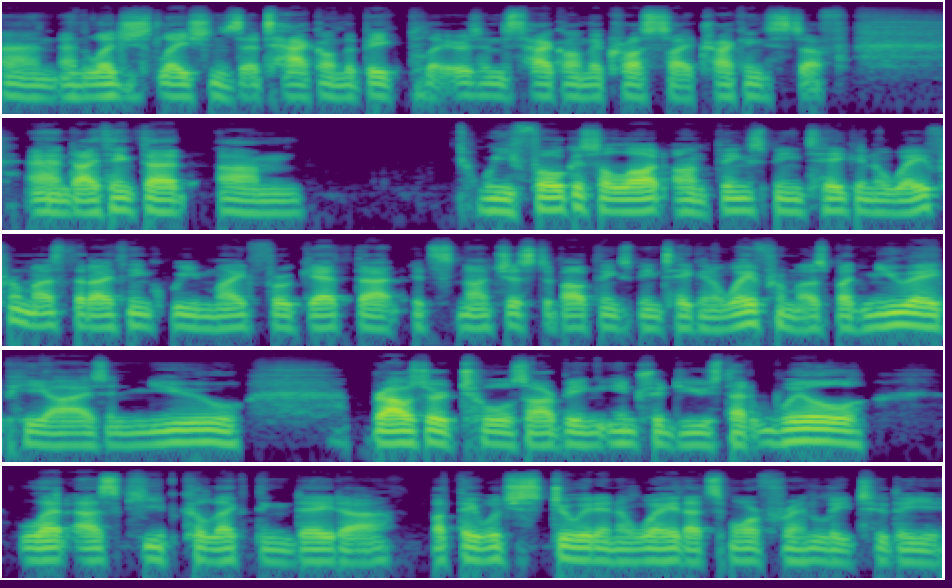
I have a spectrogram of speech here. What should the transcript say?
and, and legislation's attack on the big players and attack on the cross-site tracking stuff. And I think that um, we focus a lot on things being taken away from us that I think we might forget that it's not just about things being taken away from us, but new APIs and new browser tools are being introduced that will let us keep collecting data but they will just do it in a way that's more friendly to the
